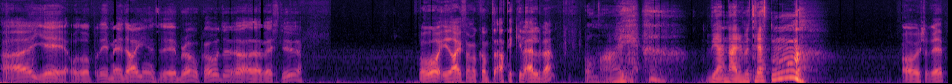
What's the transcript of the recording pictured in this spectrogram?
Ah, yeah. Og da blir med dagens eh, bro-code, uh, vet du. Og i dag så har vi kommet til artikkel 11. Å nei. Vi er nærme 13. Og rip.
